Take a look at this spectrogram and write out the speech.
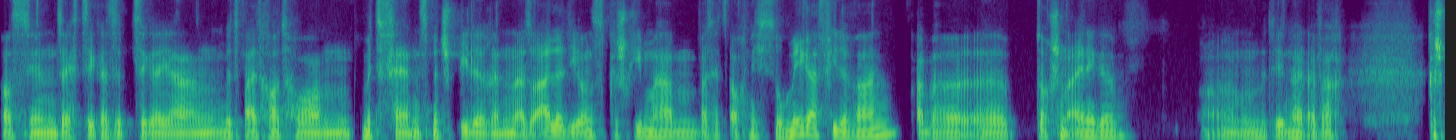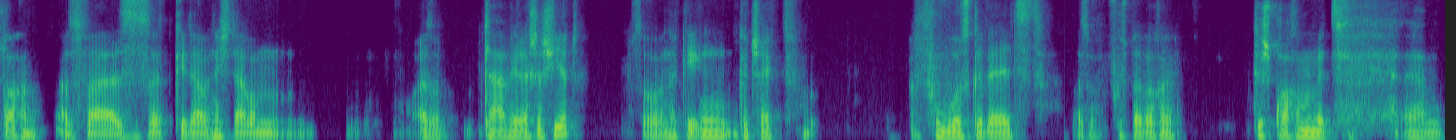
aus den 60er, 70er Jahren, mit Waltraud Horn, mit Fans, mit Spielerinnen. Also alle, die uns geschrieben haben, was jetzt auch nicht so mega viele waren, aber äh, doch schon einige, äh, mit denen halt einfach gesprochen. Also es war, es ist, geht auch nicht darum, also klar, wir recherchiert, so dagegen gecheckt, Fuwos gewälzt, also Fußballwoche, gesprochen mit ähm,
